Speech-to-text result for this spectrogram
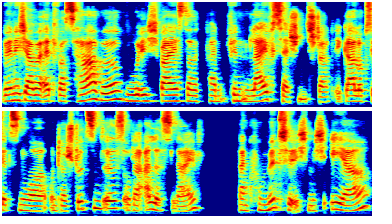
Wenn ich aber etwas habe, wo ich weiß, da finden Live-Sessions statt, egal ob es jetzt nur unterstützend ist oder alles live, dann committe ich mich eher,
